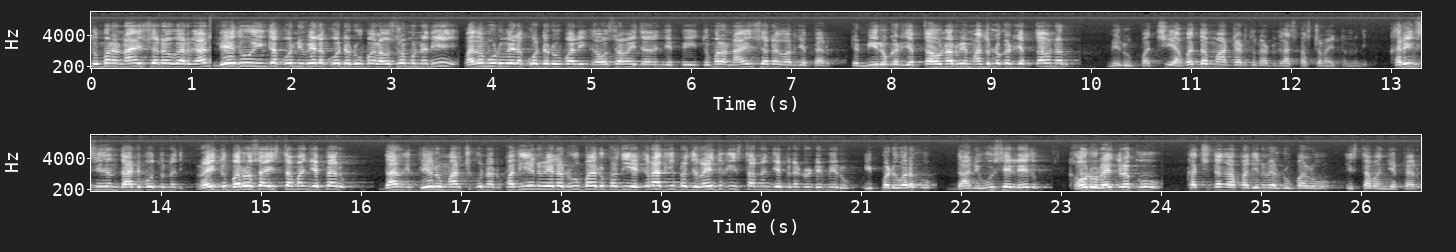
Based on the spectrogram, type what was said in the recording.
తుమ్మల నాగేశ్వరరావు గారు కానీ లేదు ఇంకా కొన్ని వేల కోట్ల రూపాయలు అవసరం ఉన్నది పదమూడు వేల కోట్ల రూపాయలు ఇంకా అవసరం అవుతుందని చెప్పి తుమ్మల నాగేశ్వరరావు గారు చెప్పారు. అంటే మీరు ఒకటి చెప్తా ఉన్నారు మీ మంత్రులు ఒకటి చెప్తా ఉన్నారు. మీరు పచ్చి అబద్ధం మాట్లాడుతున్నట్టుగా స్పష్టమవుతున్నది. ఖరీఫ్ సీజన్ దాటిపోతున్నది. రైతు భరోసా ఇస్తామని చెప్పారు. దానికి పేరు మార్చుకున్నారు. పదిహేను వేల రూపాయలు ప్రతి ఎకరాకి ప్రతి రైతుకి ఇస్తానని చెప్పినటువంటి మీరు ఇప్పటి వరకు దాన్ని ఊసే లేదు. కౌలు రైతులకు ఖచ్చితంగా పదిహేను వేల రూపాయలు ఇస్తామని చెప్పారు.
